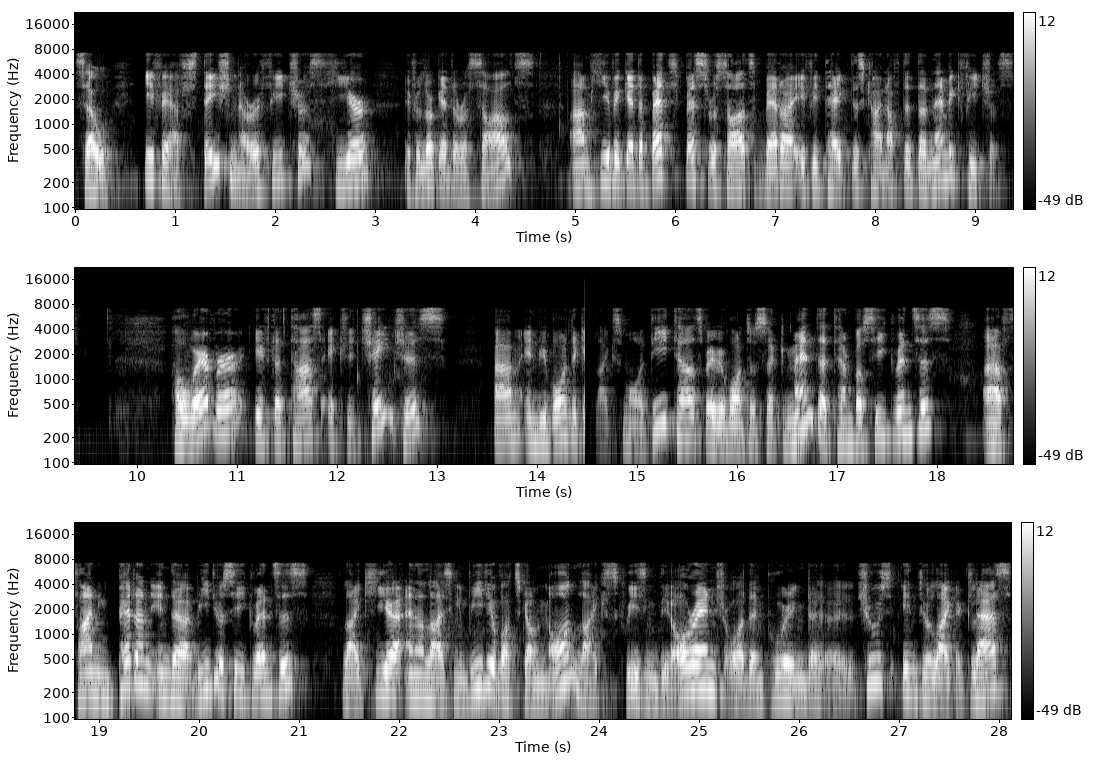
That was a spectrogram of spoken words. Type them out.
So if you have stationary features here, if you look at the results, um, here we get the best, best results better if we take this kind of the dynamic features. However, if the task actually changes um, and we want to get like small details where we want to segment the temporal sequences uh, finding pattern in the video sequences, like here analyzing a video what's going on, like squeezing the orange or then pouring the uh, juice into like a glass.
